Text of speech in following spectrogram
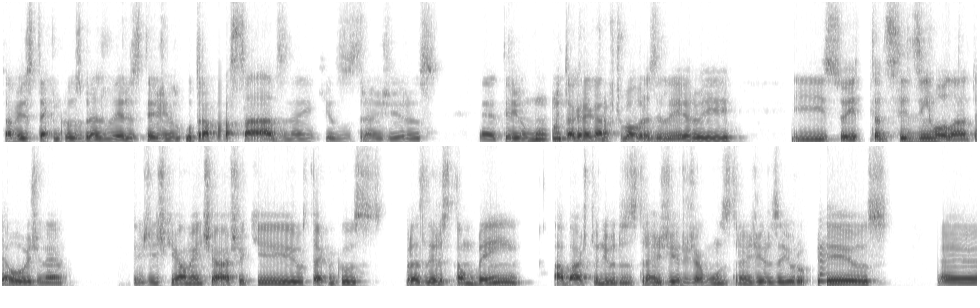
talvez os técnicos brasileiros estejam ultrapassados, né, e que os estrangeiros é, teriam muito a agregar no futebol brasileiro e e isso aí está se desenrolando até hoje, né? Tem gente que realmente acha que os técnicos brasileiros estão bem abaixo do nível dos estrangeiros, de alguns estrangeiros aí, europeus, é,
